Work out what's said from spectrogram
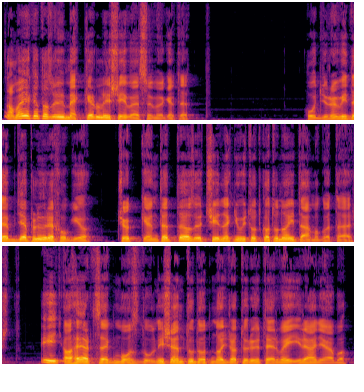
amelyeket az ő megkerülésével szövegetett. Hogy rövidebb gyeplőre fogja, csökkentette az öccsének nyújtott katonai támogatást. Így a herceg mozdulni sem tudott nagyra törő tervei irányába.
